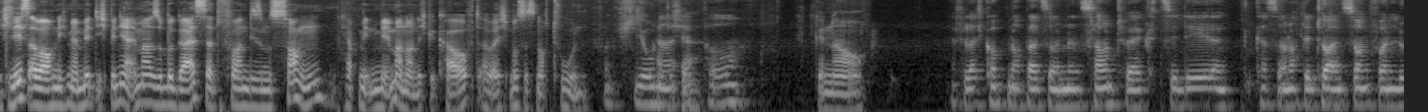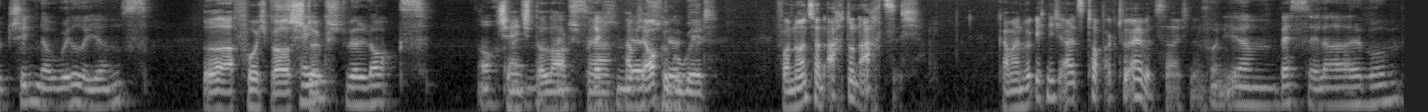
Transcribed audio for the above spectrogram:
Ich lese aber auch nicht mehr mit. Ich bin ja immer so begeistert von diesem Song. Ich habe ihn mir immer noch nicht gekauft, aber ich muss es noch tun. Von Fiona Apple. Ja. Genau. Ja, vielleicht kommt noch bald so eine Soundtrack-CD. Dann kannst du auch noch den tollen Song von Lucinda Williams Oh, furchtbares Changed Stück. the Locks. Auch Changed ein, the Locks, ja. Habe ich auch Stück. gegoogelt. Von 1988. kann man wirklich nicht als top aktuell bezeichnen. Von ihrem Bestseller-Album.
